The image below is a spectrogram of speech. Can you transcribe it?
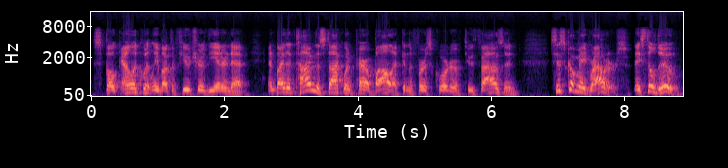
spoke eloquently about the future of the internet, and by the time the stock went parabolic in the first quarter of 2000, Cisco made routers. They still do.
